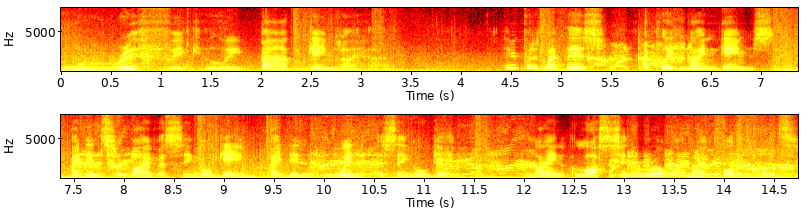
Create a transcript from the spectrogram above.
horrifically bad games I had. Let me put it like this. I played 9 games. I didn't survive a single game. I didn't win a single game nine losses in a row and I called it quits.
